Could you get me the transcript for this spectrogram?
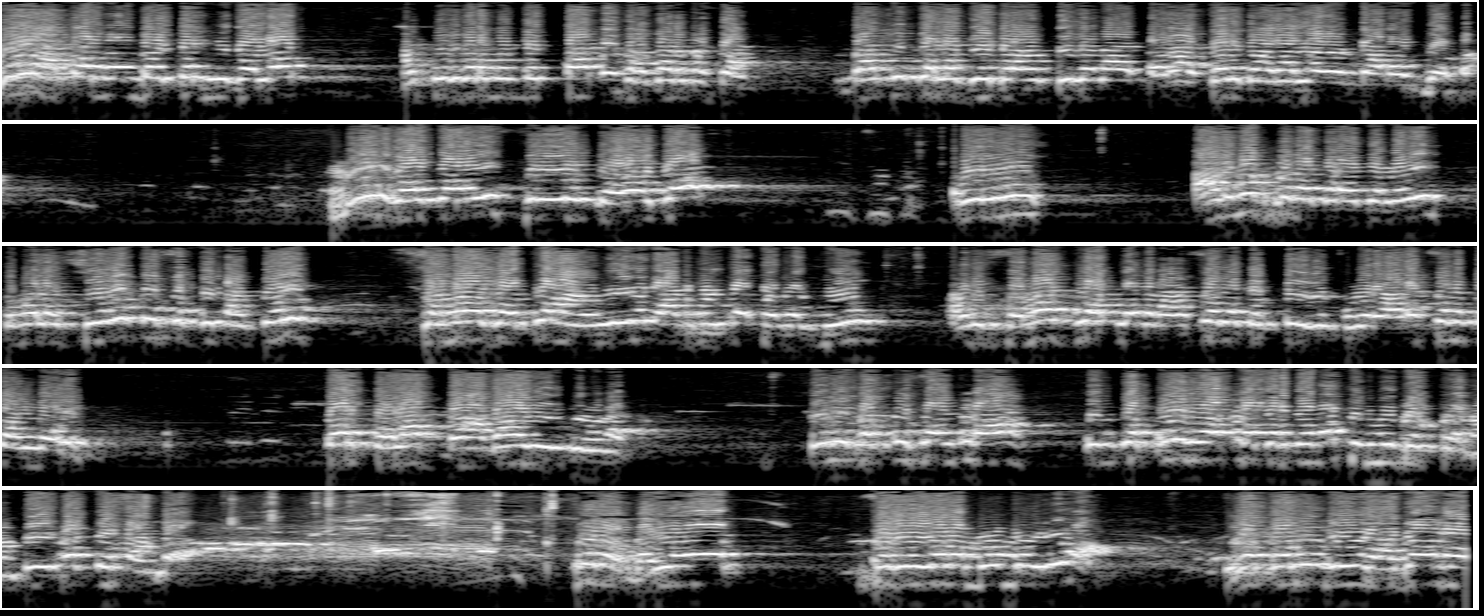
जो आता मुंबईच्या निघाल्यात आणि म्हणजे पाचच हजार बसा बाकी त्याला जे जाऊन दिलं ना धरा दर गाड्या लावून जाण्यात जमा वेळ घ्यायचा नाही खेळ ठेवायचा कोणी आडवटपणा करायचा नाही तुम्हाला शेवटचा शब्द सांगतो समाजाच्या आंदोलन आडवटा करायची आणि समाज जे आपल्याकडे असायला करतो हे पुढे आरक्षण चांगलं आहे तर त्याला बाधा येऊ देऊ नका तुम्ही फक्त सांगा तुमचा कोण वापरा करते ना तुम्ही बघतो ना ते फक्त सांगा चला धन्यवाद सगळेजण मुंबई या या कमी दोन हजार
